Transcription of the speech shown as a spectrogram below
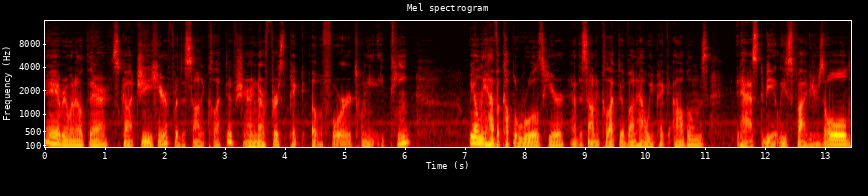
Hey everyone out there, Scott G here for the Sonic Collective, sharing our first pick of for 2018. We only have a couple rules here at the Sonic Collective on how we pick albums. It has to be at least five years old.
